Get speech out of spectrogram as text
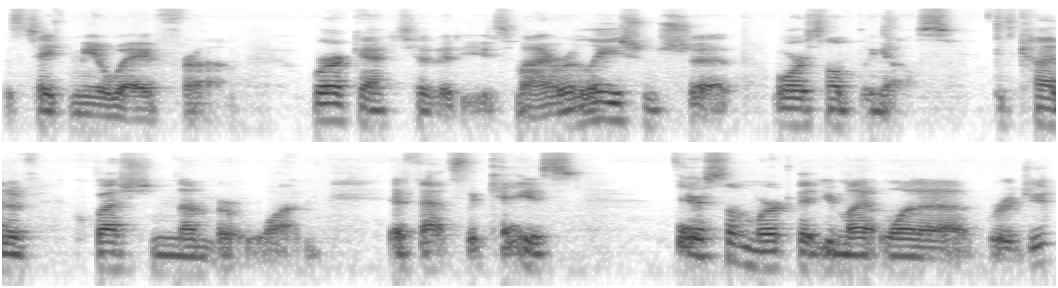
it's taking me away from work activities, my relationship, or something else? It's kind of question number one. If that's the case, there's some work that you might want to reduce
